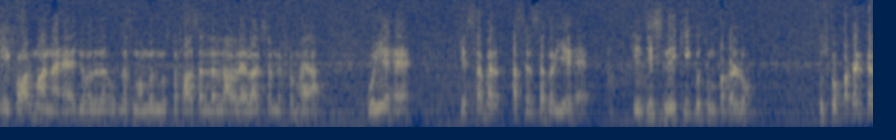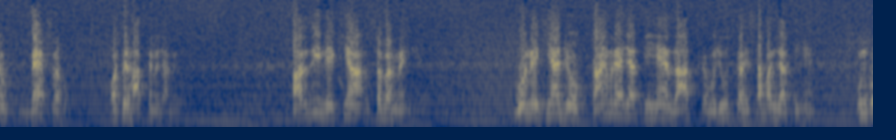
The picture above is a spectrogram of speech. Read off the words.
ایک اور معنی ہے جو حضرت عبدس محمد مصطفیٰ صلی اللہ علیہ وسلم نے فرمایا، وہ یہ ہے کہ صبر، اصل صبر یہ ہے کہ جس نیکی کو تم پکڑ لو، اس کو پکڑ کر بیٹھ رہو اور پھر ہاتھ سے نہ جانے دو۔ عارضی نیکیاں صبر نہیں ہیں۔ وہ نیکیاں جو قائم رہ جاتی ہیں، ذات کا، وجود کا حصہ بن جاتی ہیں، ان کو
